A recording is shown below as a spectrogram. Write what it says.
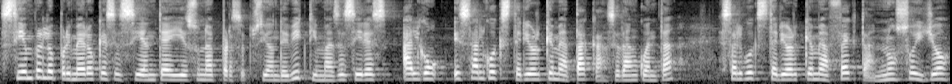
siempre lo primero que se siente ahí es una percepción de víctima, es decir, es algo, es algo exterior que me ataca, ¿se dan cuenta? Es algo exterior que me afecta, no soy yo.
